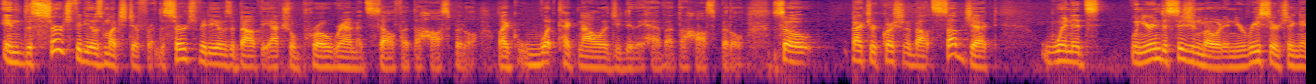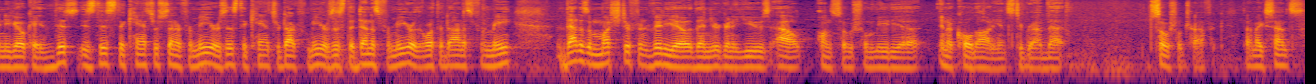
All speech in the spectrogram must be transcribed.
In the search video is much different. The search video is about the actual program itself at the hospital. Like what technology do they have at the hospital? So back to your question about subject, when it's when you're in decision mode and you're researching and you go, okay, this is this the cancer center for me, or is this the cancer doc for me, or is this the dentist for me, or the orthodontist for me? That is a much different video than you're going to use out on social media in a cold audience to grab that social traffic. That makes sense?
